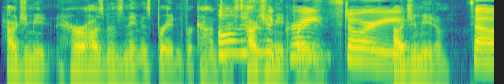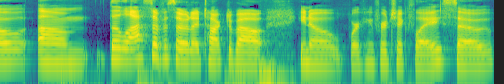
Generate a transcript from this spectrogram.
how'd you meet? Her husband's name is Braden. For Oh, context, this how'd is you a meet great Braden? story. How'd you meet him? So, um, the last episode I talked about, you know, working for Chick Fil A. So,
